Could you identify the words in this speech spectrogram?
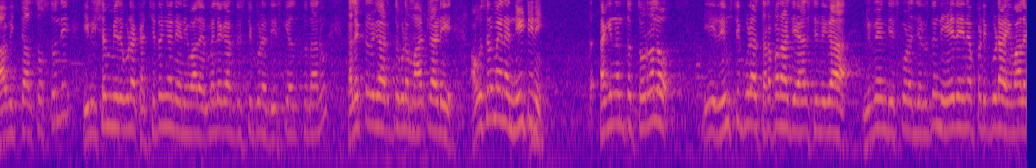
భావించాల్సి వస్తుంది. ఈ విషయం మీద కూడా ఖచ్చితంగా నేను ఇవాళ ఎమ్మెల్యే గారి దృష్టికి కూడా తీసుకెళ్తున్నాను. కలెక్టర్ గారితో కూడా మాట్లాడి అవసరమైన నీటిని తగినంత త్వరలో ఈ రిమ్స్కి కూడా సరఫరా చేయాల్సిందిగా నిర్ణయం తీసుకోవడం జరుగుతుంది. ఏదైనప్పటికీ కూడా ఇవాళ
